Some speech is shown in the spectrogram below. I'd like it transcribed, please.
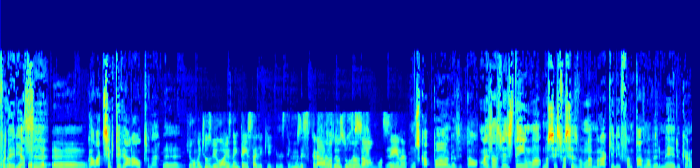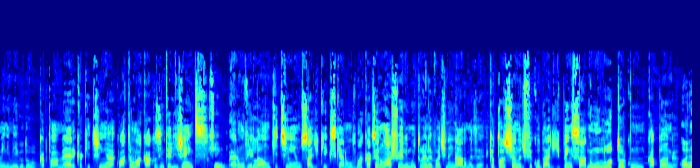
poderia ser. É... O Galactus sempre teve arauto, né? É. Geralmente os vilões nem têm sidekicks, eles têm uns escravos Não, eu tô zoando. assim, É, né? Uns capangas e tal. Mas às vezes tem uma. Não sei se vocês vão lembrar aquele fantasma vermelho, que era um inimigo do Capitão América, que tinha quatro macacos inteligentes. Sim. Era um vilão que tinha os sidekicks que eram os macacos. Eu não acho ele muito relevante nem nada, mas é, é que eu tô achando dificuldade de pensar num Luthor com um capanga. Olha,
